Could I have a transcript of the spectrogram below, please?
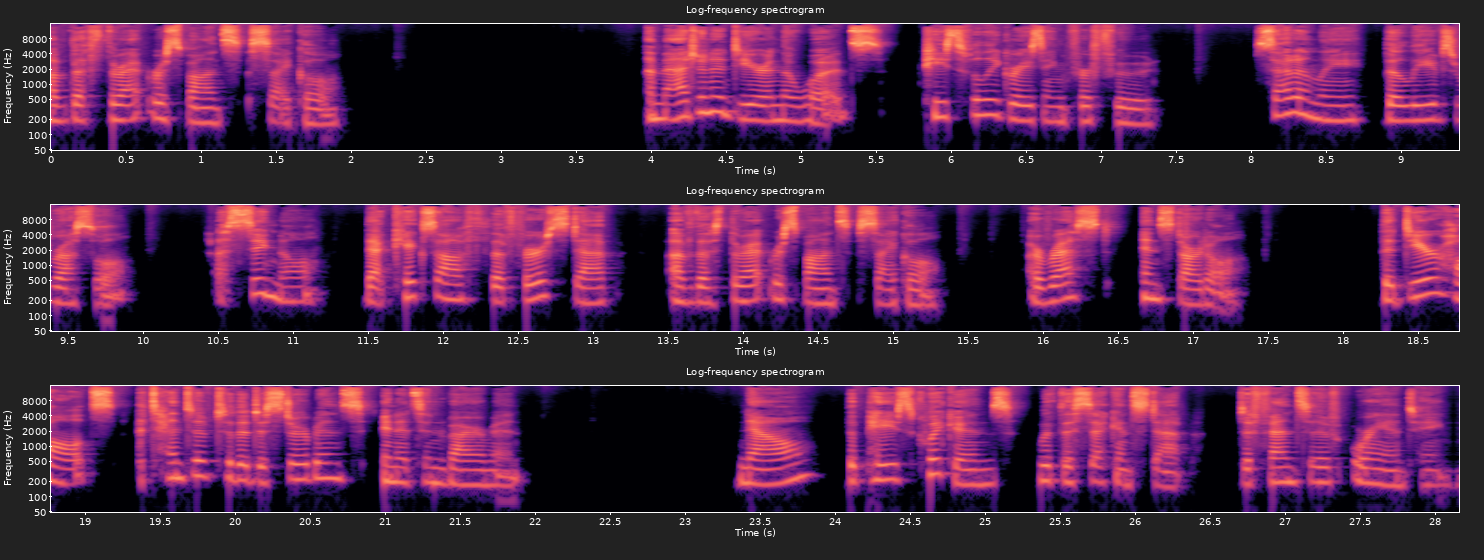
of the threat response cycle. Imagine a deer in the woods, peacefully grazing for food. Suddenly, the leaves rustle, a signal that kicks off the first step of the threat response cycle arrest and startle. The deer halts, attentive to the disturbance in its environment. Now, the pace quickens with the second step, defensive orienting.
